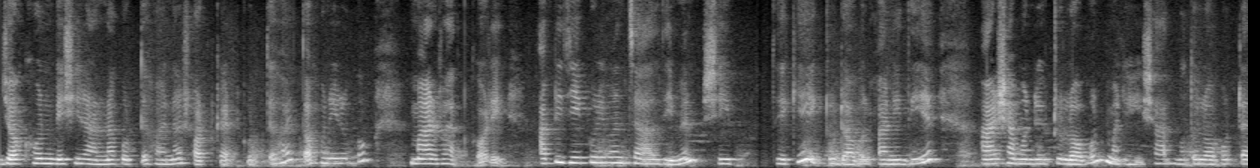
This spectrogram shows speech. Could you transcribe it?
যখন বেশি রান্না করতে হয় না শর্টকাট করতে হয় তখন এরকম মার ভাত করে। আপনি যে পরিমাণ চাল দিবেন সেই থেকে একটু ডবল পানি দিয়ে আর সামান্য একটু লবণ মানে স্বাদ মতো লবণটা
